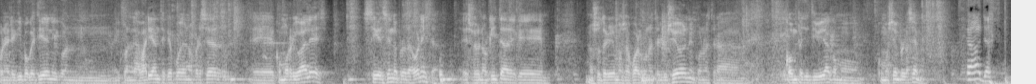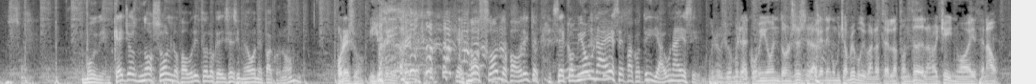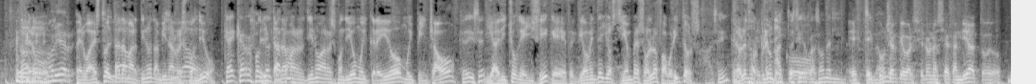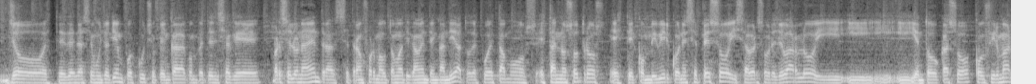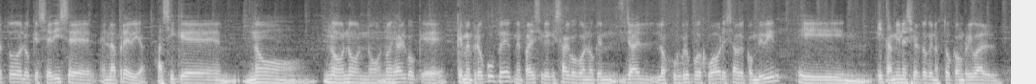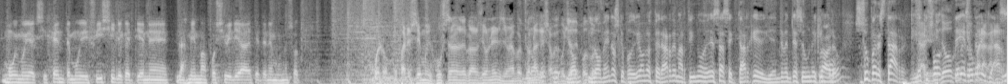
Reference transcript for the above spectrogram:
Con el equipo que tiene y con, las variantes que pueden ofrecer eh, como rivales, sigue siendo protagonista. Eso no quita de que nosotros iremos a jugar con nuestra ilusión y con nuestra competitividad como siempre lo hacemos. Muy bien. Que ellos no son los favoritos, es lo que dice Simeone, Paco, ¿no? Por eso. Y yo qué qué he dicho. Que no son los favoritos. Se comió una S, Pacotilla, una S. Bueno, yo me la he comido entonces, será que tengo mucha hambre porque van a hacer las 11 de la noche y no he cenado. Pero, pero a esto el Tata Martino también ha respondido. ¿Qué, qué respondió El Tata Martino ha respondido muy creído, muy pinchado. ¿Qué dice? Y ha dicho que sí, que efectivamente ellos siempre son los favoritos. ¿Ah, sí? Que no le sorprende. Razón el este, escuchar que Barcelona sea candidato. Yo este, desde hace mucho tiempo escucho que en cada competencia que Barcelona entra se transforma automáticamente en candidato. Después estamos, está en nosotros este, convivir con ese peso y saber sobrellevarlo y, en todo caso confirmar todo lo que se dice en la previa. Así que no, no, no, no, no es algo que, que me preocupe. Me parece que es algo con lo que ya el- los grupos de jugadores sabe convivir y, y también es cierto que nos toca un rival muy, muy exigente, muy difícil y que tiene las mismas posibilidades que tenemos nosotros. Bueno, me parece muy justas las declaraciones de una persona que sabe mucho lo, de fútbol. lo menos que podríamos esperar de Martino es aceptar que evidentemente es un equipo Claro. superstar, un equipo de estrellas.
